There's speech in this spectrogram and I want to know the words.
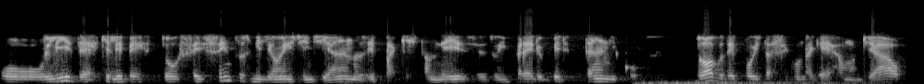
o líder que libertou 600 milhões de indianos e paquistaneses do Império Britânico logo depois da Segunda Guerra Mundial,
